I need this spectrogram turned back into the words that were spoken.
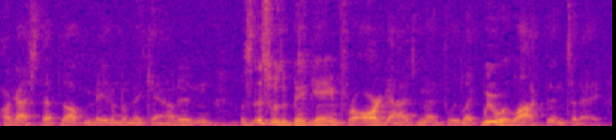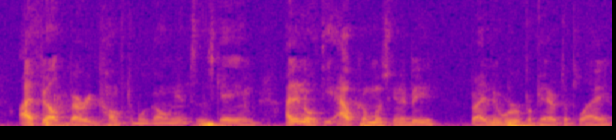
our guys stepped up and made them when they counted. And this was a big game for our guys mentally. Like we were locked in today. I felt very comfortable going into this game. I didn't know what the outcome was going to be, but I knew we were prepared to play.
